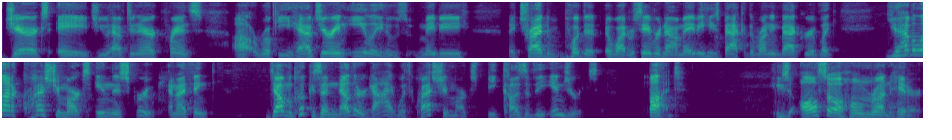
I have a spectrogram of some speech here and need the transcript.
Jerick's age. You have Deneric Prince, uh, rookie. You have Jerrion Ealy, who's maybe they tried to put a wide receiver now. Maybe he's back at the running back group. Like you have a lot of question marks in this group, and I think Dalvin Cook is another guy with question marks because of the injuries. But he's also a home run hitter,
